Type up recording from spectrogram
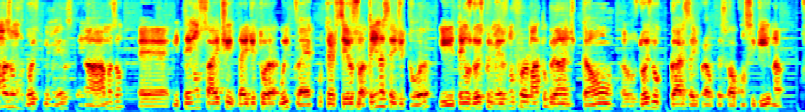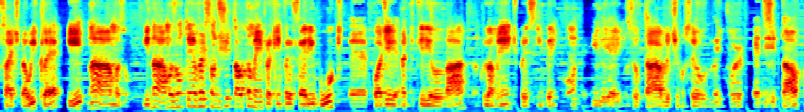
Amazon, os dois primeiros tem na Amazon, é, e tem no site da editora Wiclap. O terceiro só tem nessa editora e tem os dois primeiros no formato grande. Então, é, os dois lugares aí para o pessoal conseguir na, no site da Wiclap e na Amazon. E na Amazon tem a versão digital também, para quem prefere e-book, é, pode adquirir lá tranquilamente, precinho bem conta, e ler aí no seu tablet, no seu leitor é, digital.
